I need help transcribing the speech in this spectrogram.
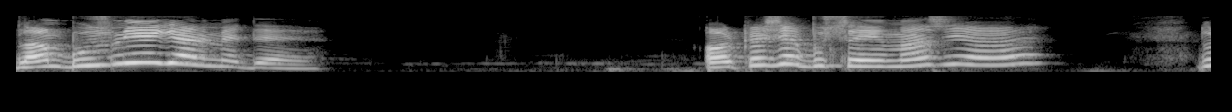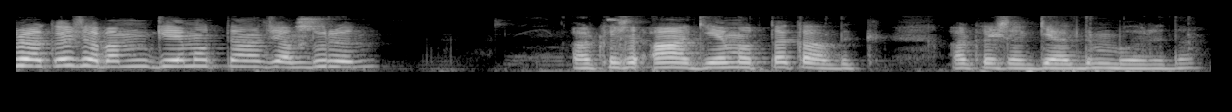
Lan buz niye gelmedi? Arkadaşlar bu sayılmaz ya. Dur arkadaşlar ben bunu game moddan alacağım. Durun. Arkadaşlar aa game modda kaldık. Arkadaşlar geldim bu arada.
